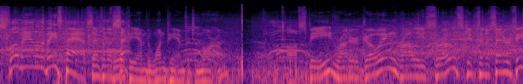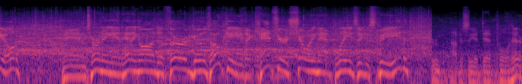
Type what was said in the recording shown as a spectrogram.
slow man on the base pass. And for the 4 p.m. to 1 p.m. for tomorrow. Off speed, runner going. Raleigh's throw skips into center field. And turning and heading on to third goes Okey. The catcher showing that blazing speed. Obviously a dead pull hitter.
